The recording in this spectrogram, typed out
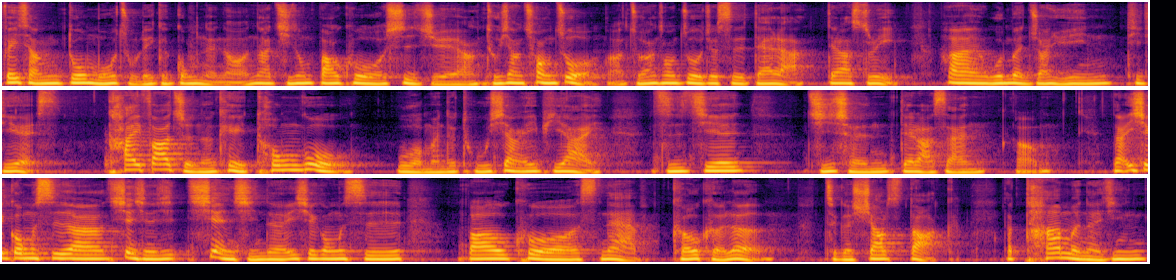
非常多模组的一个功能哦，那其中包括视觉啊、图像创作啊、主要创作就是 Della Della Three 和文本转语音 TTS。开发者呢可以通过我们的图像 API 直接集成 Della 三啊。那一些公司啊，现行现行的一些公司，包括 Snap、可口可乐、这个 Shopstock，那他们呢已经。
